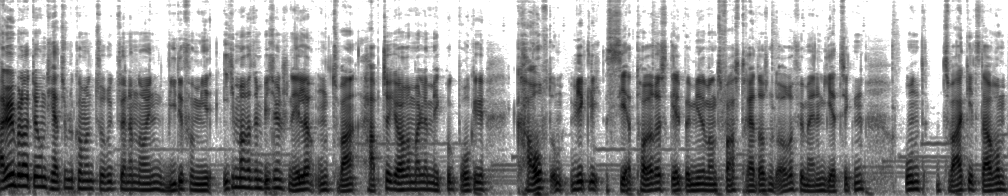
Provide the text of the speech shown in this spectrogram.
Hallo liebe Leute und herzlich willkommen zurück zu einem neuen Video von mir. Ich mache es ein bisschen schneller und zwar habt ihr euch auch einmal ein MacBook Pro gekauft um wirklich sehr teures Geld. Bei mir waren es fast 3000 Euro für meinen jetzigen. Und zwar geht es darum,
